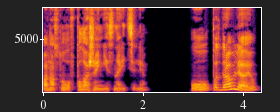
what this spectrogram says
Она снова в положении, знаете ли. О, поздравляю.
